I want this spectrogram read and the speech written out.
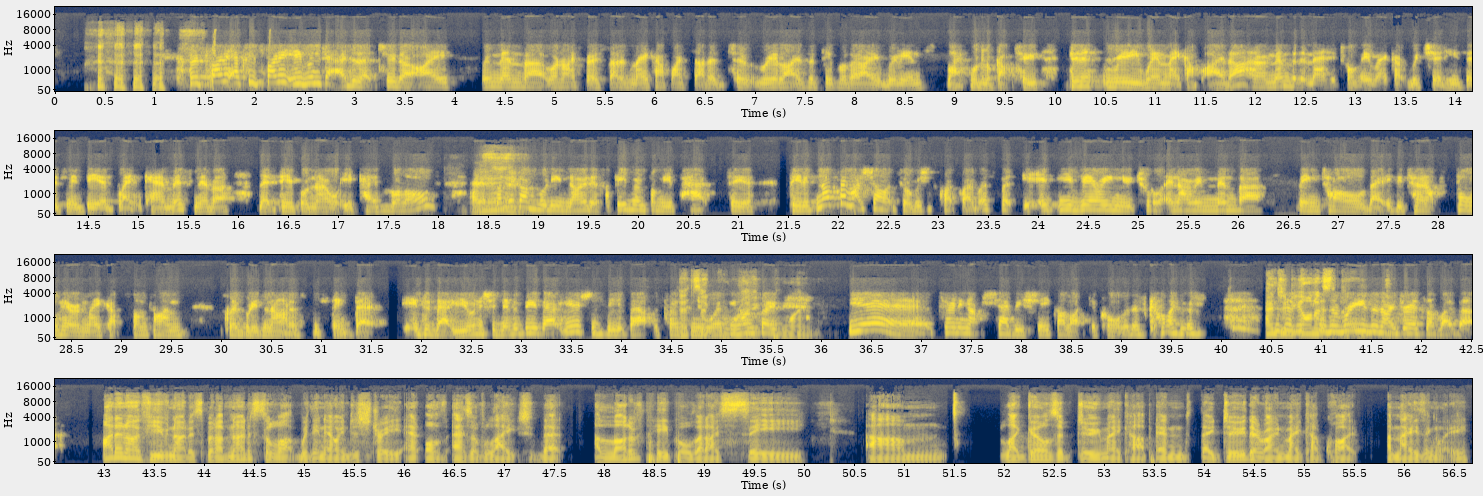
It's funny, actually, it's funny even to add to that too, though. I remember when I first started makeup, I started to realize the people that I really like would look up to didn't really wear makeup either. And I remember the man who taught me makeup, Richard. He said to me, "Be a blank canvas. Never let people know what you're capable of." And it's something I've really noticed, like even from your Pat to your Peter, not so much Charlotte Tilbury, she's quite glamorous, but it, it, you're very neutral. And I remember being told that if you turn up full hair and makeup, sometimes celebrities and artists just think that it's about you and it should never be about you. It should be about the person That's you're working on. So, point. yeah, turning up shabby chic, I like to call it, is kind of. And to be honest, there's a reason I dress up like that. I don't know if you've noticed, but I've noticed a lot within our industry of as of late that a lot of people that I see, um, like girls that do makeup and they do their own makeup quite amazingly.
